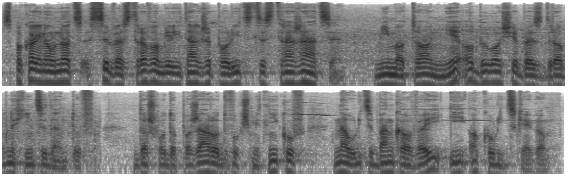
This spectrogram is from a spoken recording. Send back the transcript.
Spokojną noc sylwestrową mieli także policcy strażacy. Mimo to nie obyło się bez drobnych incydentów. Doszło do pożaru dwóch śmietników na ulicy Bankowej i Okulickiego.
